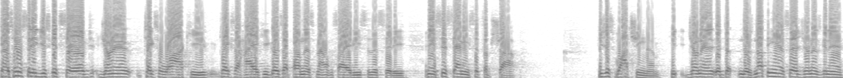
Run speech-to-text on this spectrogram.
So his whole city just gets saved. Jonah takes a walk. He takes a hike. He goes up on this mountainside east of the city, and he sits down and he sets up shop. He's just watching them. He, Jonah, it, there's nothing here that says Jonah's going to,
